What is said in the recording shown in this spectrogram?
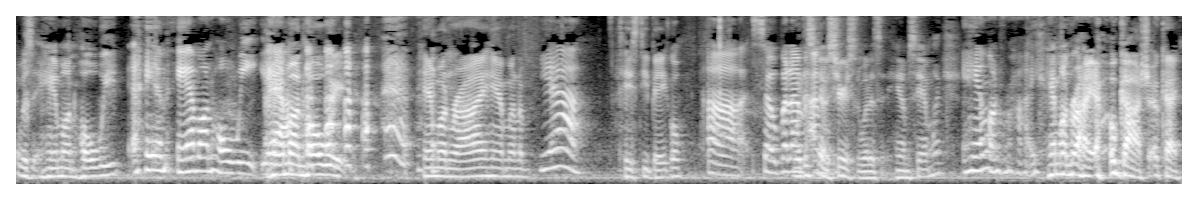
was it ham on whole wheat? ham, ham on whole wheat. Yeah. Ham on whole wheat. ham on rye. Ham on a yeah. Tasty bagel. Uh, so, but I'm, is, I'm no, seriously, what is it? Ham sandwich? Ham on rye. Ham on rye. Oh gosh. Okay.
